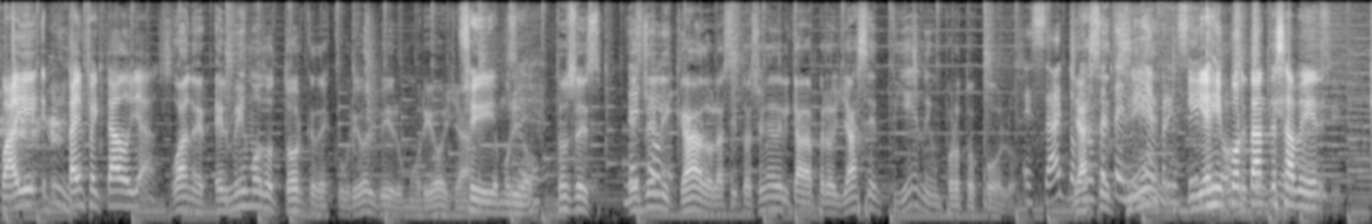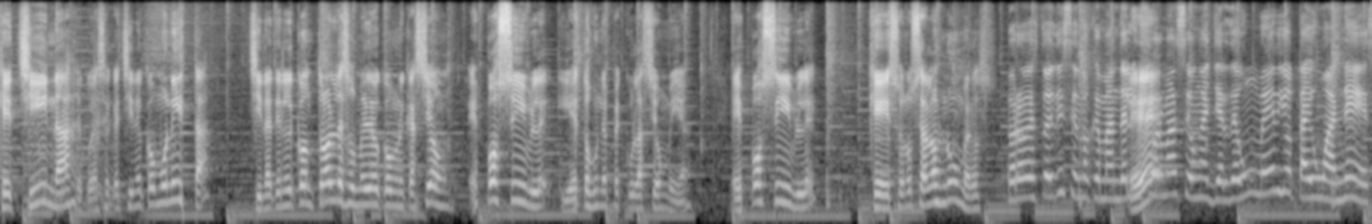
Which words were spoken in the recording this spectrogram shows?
pues ahí está infectado ya. Juaner, el mismo doctor que descubrió el virus murió ya. Sí, murió. Entonces, es delicado, la situación es delicada, pero ya se tiene un protocolo. Exacto, ya no se, tenía en principio. Y es importante saber que China, recuerden que China es comunista, China tiene el control de su medio de comunicación. Es posible, y esto es una especulación mía, es posible que eso no sean los números. Pero estoy diciendo que mandé la ¿Eh? información ayer de un medio taiwanés.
